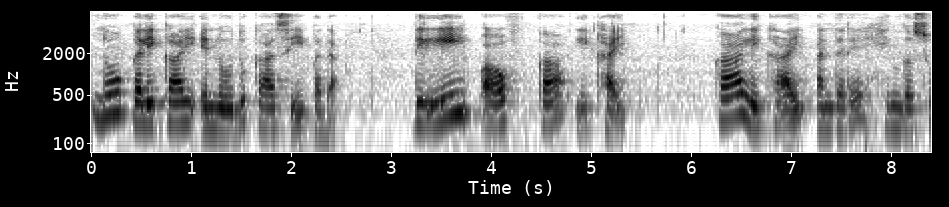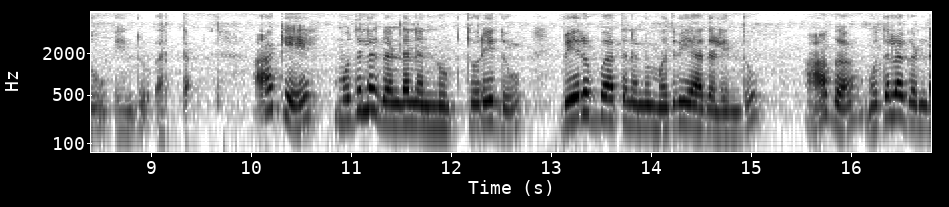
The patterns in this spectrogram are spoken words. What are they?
ನೋ ಕಲಿಕಾಯ್ ಎನ್ನುವುದು ಕಾಸಿ ಪದ. ದಿ ಲೀಪ್ ಆಫ್ ಕಾ ಲಿಖಾಯ್. ಕಾ ಲಿಖಾಯ್ ಅಂದರೆ ಹೆಂಗಸು ಎಂದು ಅರ್ಥ. ಆಕೆ ಮೊದಲ ಗಂಡನನ್ನು ತೊರೆದು ಬೇರೊಬ್ಬಾತನನ್ನು ಮದುವೆಯಾದಳೆಂದು, ಆಗ ಮೊದಲ ಗಂಡ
